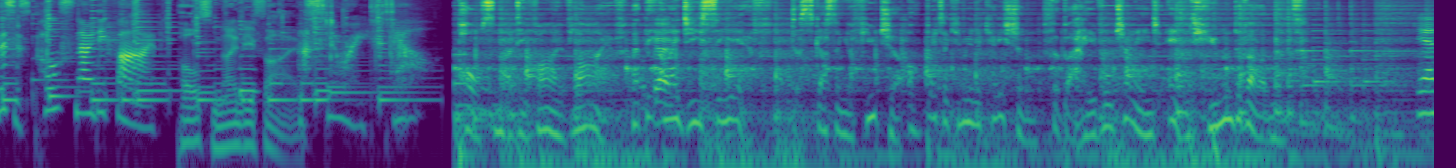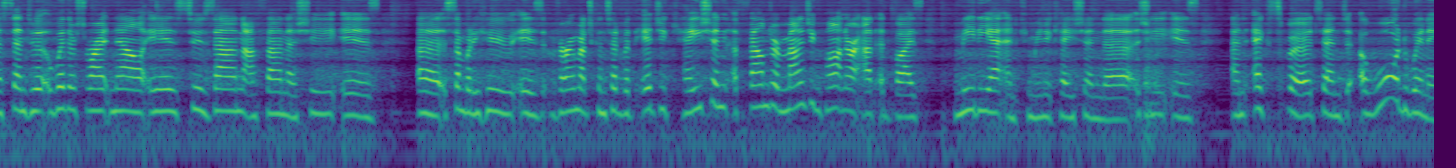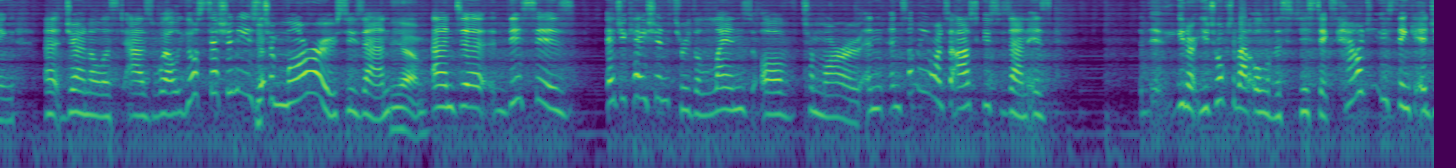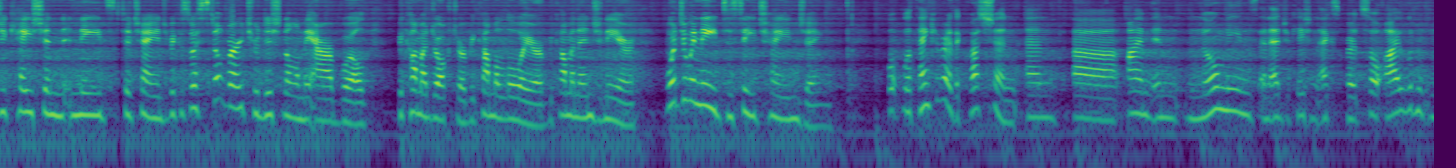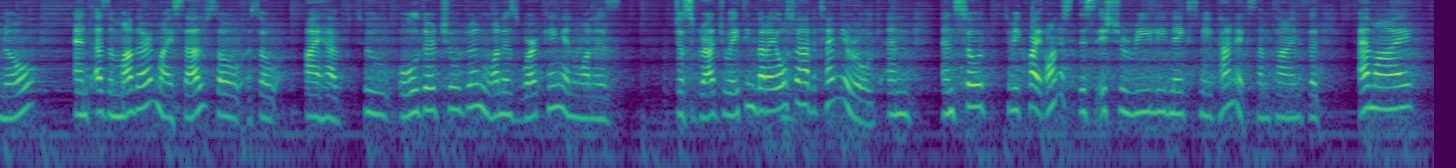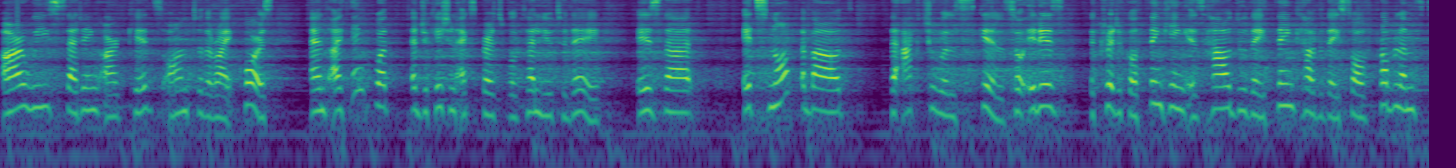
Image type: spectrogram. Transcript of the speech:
This is Pulse 95, Pulse 95. a story to tell. Pulse 95 Live at the IGCF, discussing a future of better communication for behavioural change and human development. Yes, and uh, with us right now is Suzanne Afana. She is uh, somebody who is very much concerned with education, a founder and managing partner at Advise Media and Communication. Uh, she is an expert and award winning uh, journalist as well. Your session is Yep. tomorrow, Suzanne. Yeah. And uh, this is education through the lens of tomorrow. And, and something I want to ask you, Suzanne, is you know, you talked about all of the statistics. How do you think education needs to change? Because we're still very traditional in the Arab world. Become a doctor, become a lawyer, become an engineer. What do we need to see changing? Well, well, thank you for the question. And uh, I'm in no means an education expert, so I wouldn't know. And as a mother myself, so so I have two older children. One is working, and one is just graduating. But I also have a ten-year-old, and and so to be quite honest, this issue really makes me panic sometimes. That am I? Are we setting our kids onto the right course? And I think what education experts will tell you today is that it's not about the actual skill. So it is the critical thinking is how do they think, how do they solve problems.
